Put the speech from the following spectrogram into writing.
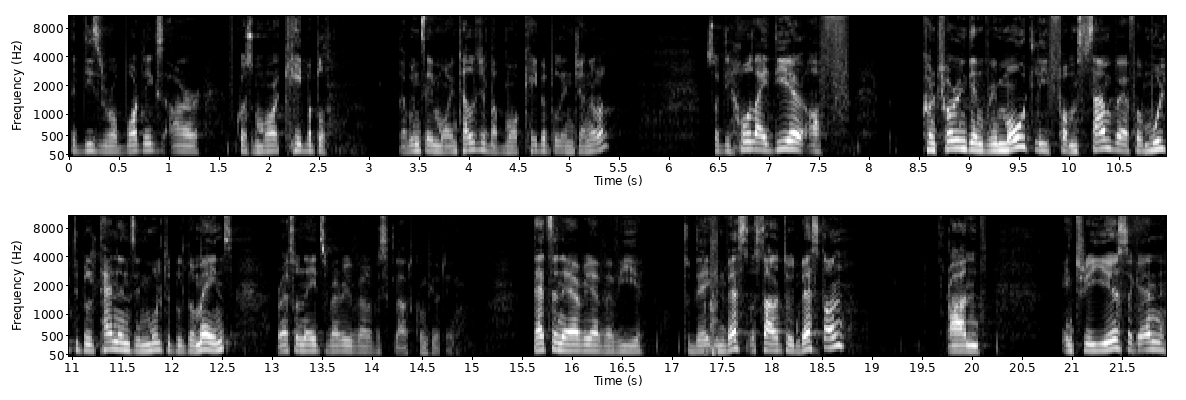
that these robotics are, of course, more capable. I wouldn't say more intelligent, but more capable in general. So the whole idea of controlling them remotely from somewhere for multiple tenants in multiple domains resonates very well with cloud computing. That's an area where we today invest or started to invest on. And in three years, again,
